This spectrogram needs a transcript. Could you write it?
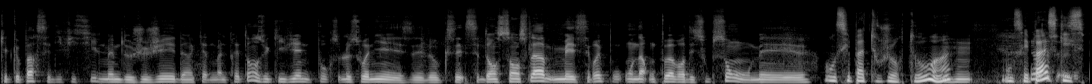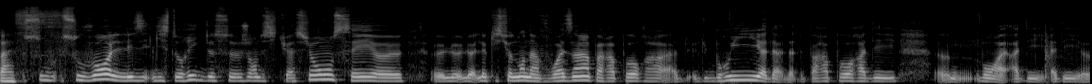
quelque part c'est difficile même de juger d'un cas de maltraitance vu qu'ils viennent pour le soigner. Donc c'est dans ce sens-là, mais c'est vrai qu'on on peut avoir des soupçons, mais on ne sait pas toujours tout. Hein. Mhm. On ne sait pas ce qui se passe. souvent, l'historique de ce genre de situation, c'est euh, le, questionnement d'un voisin par rapport à du bruit, par rapport à des, euh, bon, à, des, euh,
